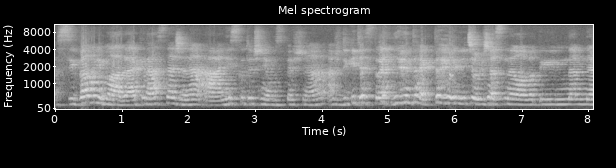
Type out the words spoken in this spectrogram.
Si veľmi mladá, krásna žena a neskutočne úspešná a vždy, keď ťa stretnem, tak to je niečo úžasné, lebo ty na mňa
